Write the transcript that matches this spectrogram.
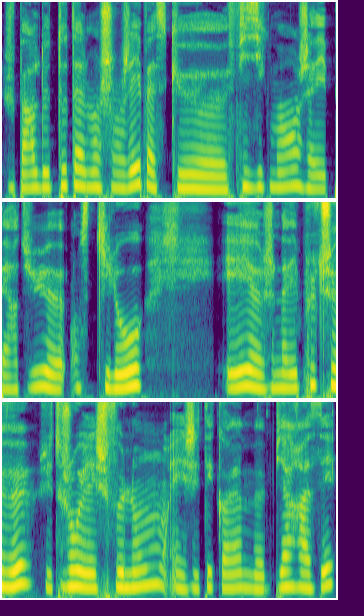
Je parle de totalement changé parce que euh, physiquement j'avais perdu 11 euh, kilos et euh, je n'avais plus de cheveux. J'ai toujours eu les cheveux longs et j'étais quand même bien rasée.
